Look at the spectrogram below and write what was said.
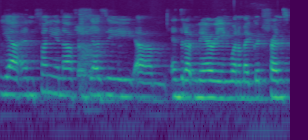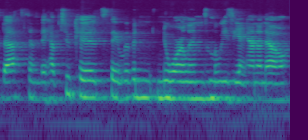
yeah, and funny enough, Desi um, ended up marrying one of my good friends, Beth, and they have two kids. They live in New Orleans and Louisiana now.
